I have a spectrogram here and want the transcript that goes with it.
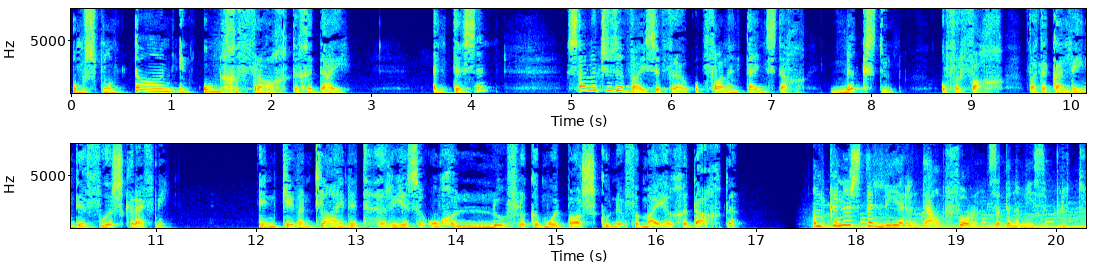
om spontaan en ongevraagd te gedei. Intussen sal ek soos 'n wyse vrou op Valentynsdag niks doen of verwag wat 'n kalender voorskryf nie. En Kevin Klein het reuse ongelooflike mooi paar skoene vir my in gedagte. Om kinders te leer en te help vorm sit in 'n mens se bloed.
